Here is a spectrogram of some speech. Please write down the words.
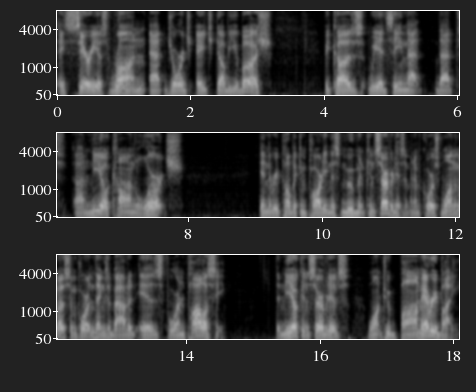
a serious run at George H.W. Bush because we had seen that, that uh, neocon lurch in the Republican Party and this movement conservatism. And of course, one of the most important things about it is foreign policy. The neoconservatives want to bomb everybody.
